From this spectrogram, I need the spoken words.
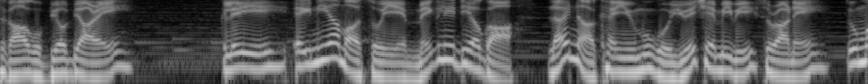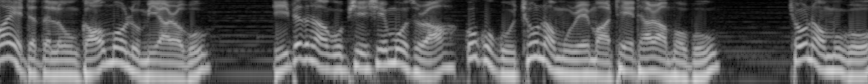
စကားကိုပြောပြတယ်။ကလေးအိမ်နီးရမှာဆိုရင်မိန်းကလေးတယောက်ကလိုက်နာခံယူမှုကိုရွေးချယ်မိပြီဆိုတာနဲ့သူမရဲ့တစ်သလုံးခေါင်းမို့လို့မရတော့ဘူး။ဒီပြဿနာကိုဖြေရှင်းဖို့ဆိုတာကိုကိုကိုချုံနှောင်မှုထဲမှာထည့်ထားတာမဟုတ်ဘူး။ချုံနှောင်မှုကို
